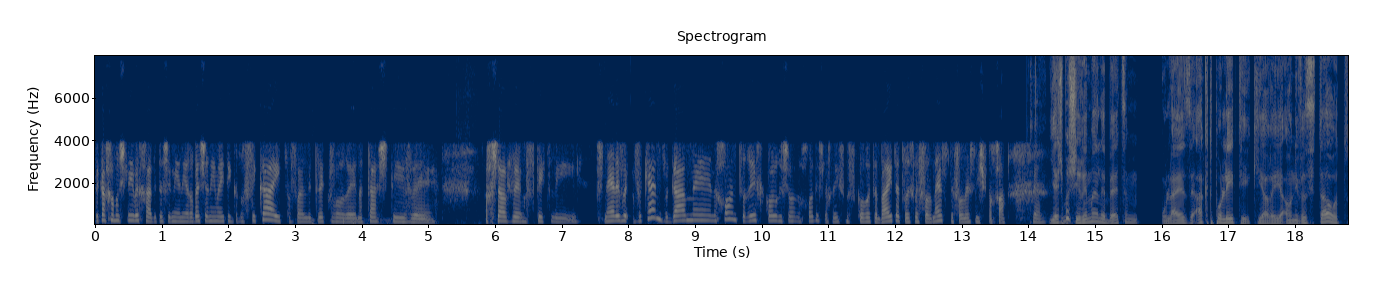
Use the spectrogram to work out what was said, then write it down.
זה ככה משלים אחד את השני. אני הרבה שנים הייתי גרפיקאית, אבל את זה כבר נטשתי, ועכשיו מספיק לי שני אלה, וכן, וגם, נכון, צריך כל ראשון לחודש להכניס משכורת הביתה, צריך לפרנס, לפרנס משפחה. כן. יש בשירים האלה בעצם אולי איזה אקט פוליטי, כי הרי האוניברסיטאות,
